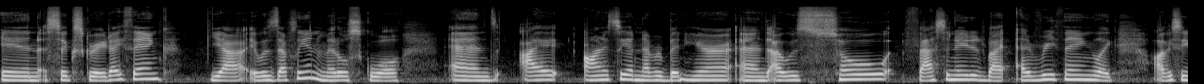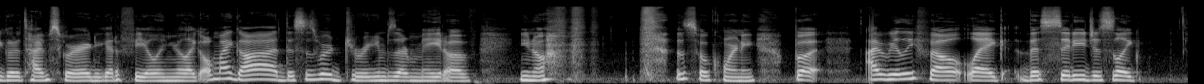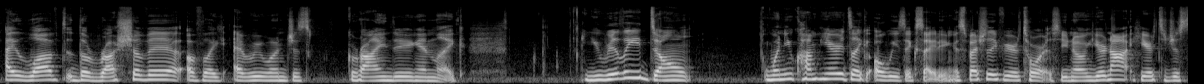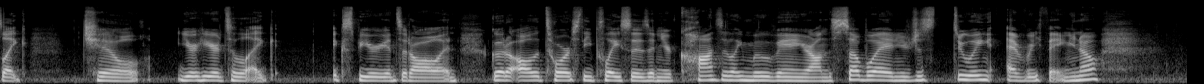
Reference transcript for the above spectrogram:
in sixth grade, I think. Yeah, it was definitely in middle school. And I honestly had never been here and I was so fascinated by everything. Like, obviously, you go to Times Square and you get a feel, and you're like, oh my God, this is where dreams are made of, you know? That's so corny. But I really felt like this city just like, I loved the rush of it, of like everyone just grinding and like, you really don't when you come here, it's like always exciting, especially if you're a tourist. You know, you're not here to just like chill. You're here to like experience it all and go to all the touristy places and you're constantly moving, you're on the subway and you're just doing everything, you know?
